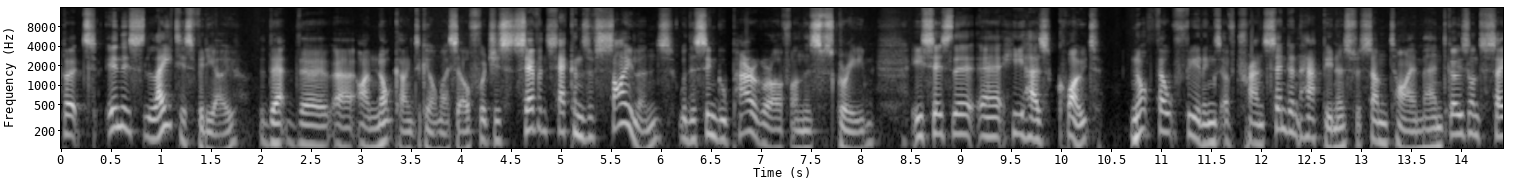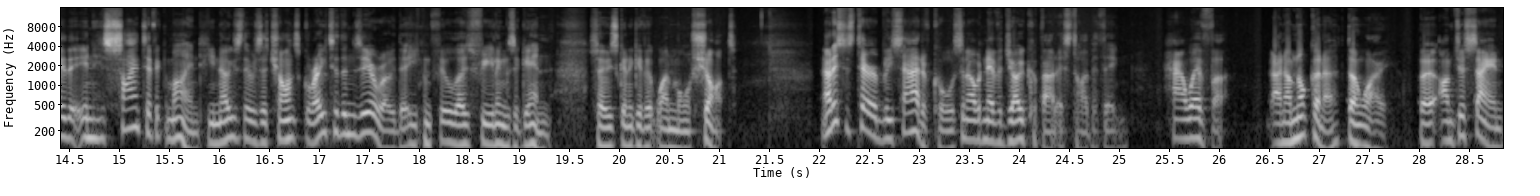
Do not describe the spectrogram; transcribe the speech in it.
But in this latest video, that the uh, I'm not going to kill myself, which is seven seconds of silence with a single paragraph on the screen, he says that uh, he has quote not felt feelings of transcendent happiness for some time, and goes on to say that in his scientific mind, he knows there is a chance greater than zero that he can feel those feelings again. So he's going to give it one more shot. Now, this is terribly sad, of course, and I would never joke about this type of thing. However, and I'm not gonna, don't worry, but I'm just saying,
